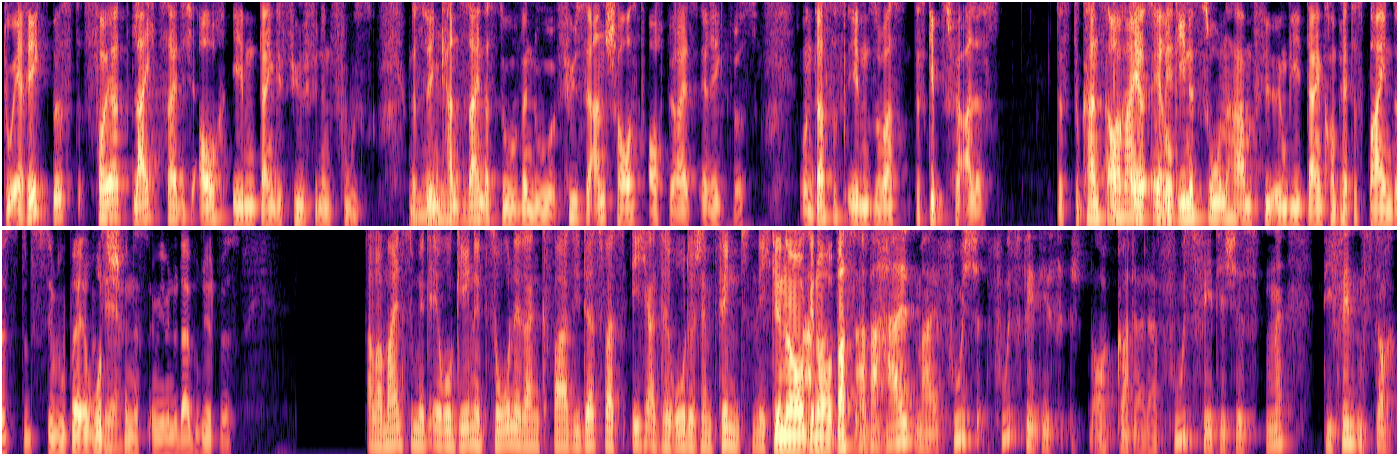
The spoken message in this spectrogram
du erregt bist, feuert gleichzeitig auch eben dein Gefühl für den Fuß. Und deswegen kann es Mhm. sein, dass du, wenn du Füße anschaust, auch bereits erregt wirst. Und das ist eben sowas, das gibt's für alles. Das, du kannst Aber auch er erogene Zonen haben für irgendwie dein komplettes Bein, dass du das super erotisch Okay. findest, irgendwie, wenn du da berührt wirst. Aber meinst du mit erogene Zone dann quasi das, was ich als erotisch empfinde? Nicht Genau, aber, genau. Was, aber halt mal, Fuß, Fußfetisch, oh Gott, Alter, Fußfetischisten, die finden es doch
